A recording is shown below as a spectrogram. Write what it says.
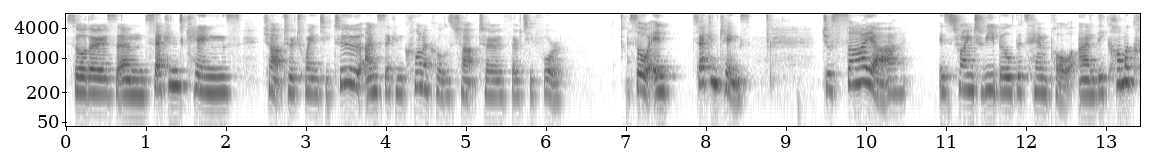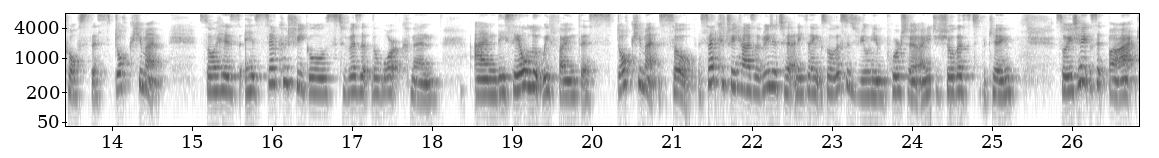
So there's um, Second Kings chapter 22 and Second Chronicles chapter 34. So in Second Kings, Josiah is trying to rebuild the temple and they come across this document. So his, his secretary goes to visit the workmen and they say, Oh, look, we found this document. So the secretary has a read of it and he thinks, Oh, this is really important. I need to show this to the king. So he takes it back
